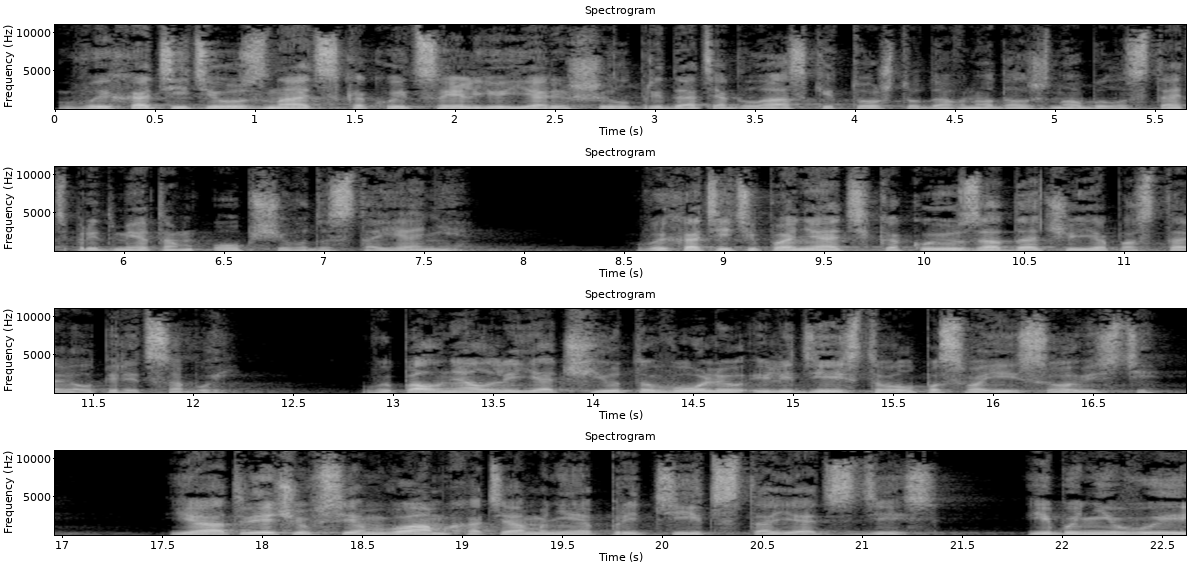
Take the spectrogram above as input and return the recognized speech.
вы хотите узнать, с какой целью я решил придать огласке то, что давно должно было стать предметом общего достояния? Вы хотите понять, какую задачу я поставил перед собой? Выполнял ли я чью-то волю или действовал по своей совести? Я отвечу всем вам, хотя мне претит стоять здесь, ибо ни вы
